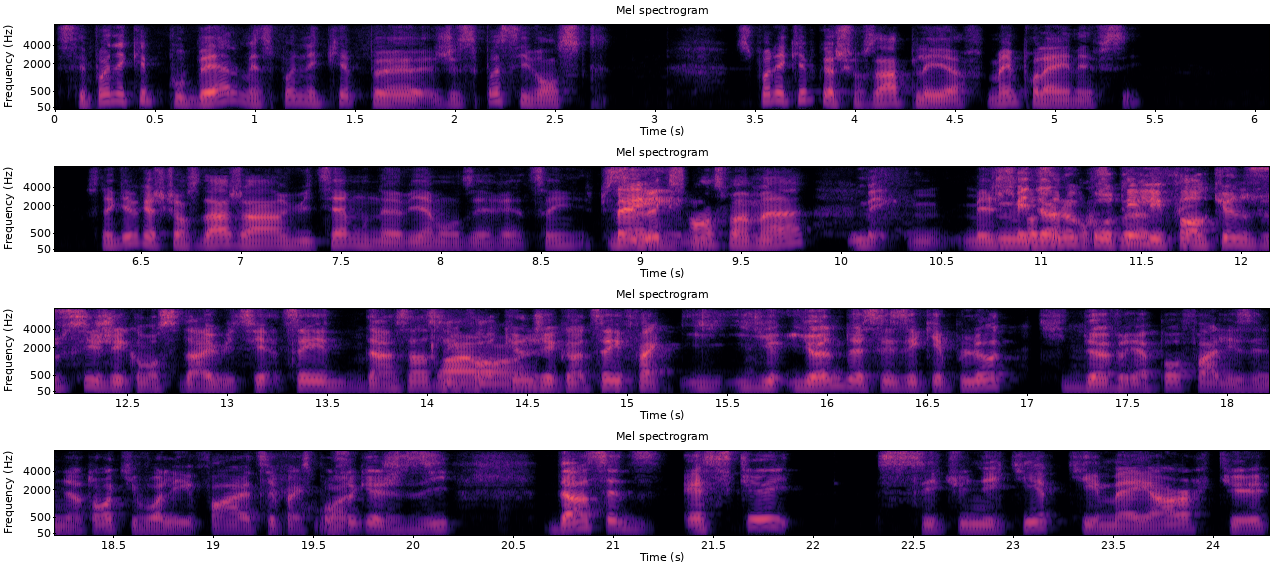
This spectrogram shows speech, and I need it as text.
c'est pas une équipe poubelle, mais c'est pas une équipe. Euh, je sais pas s'ils vont. C'est pas une équipe que je considère playoff, même pour la NFC. C'est une équipe que je considère genre 8e ou 9e, on dirait. c'est là ben, qu'ils sont en ce moment. Mais, mais, d'un autre côté, les Falcons aussi, j'ai considère 8e. Dans le sens, les Falcons, j'ai il y, a une de ces équipes-là qui ne devrait pas faire les éliminatoires, qui va les faire. c'est pour ça que je dis, dans cette. Est-ce que c'est une équipe qui est meilleure que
